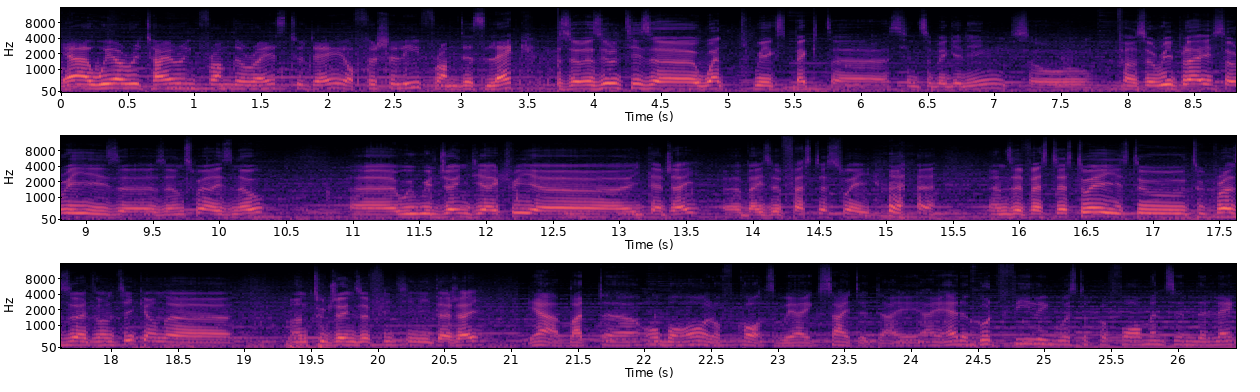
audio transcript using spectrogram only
Yeah, we are retiring from the race today officially from this leg. The result is uh, what we expect uh, since the beginning. So uh, the reply, sorry, is uh, the answer is no. Uh, we will join directly uh, Itajaí uh, by the fastest way. and the fastest way is to, to cross the Atlantic and, uh, and to join the fleet in Itajaí. Yeah, but uh, overall, of course, we are excited. I, I, had a good feeling with the performance in the leg,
